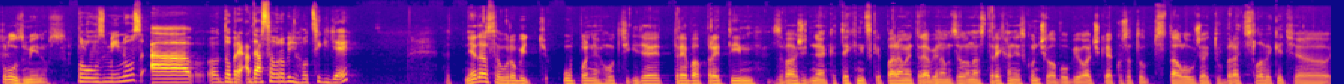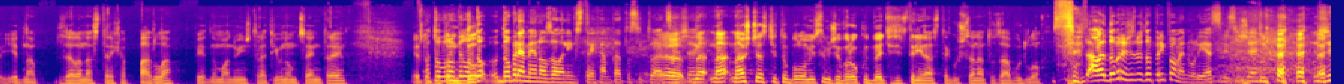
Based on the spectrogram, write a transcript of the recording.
Plus minus. Plus minus. A dobre, a dá sa urobiť hoci kde? Nedá sa urobiť úplne hoci kde. Treba predtým zvážiť nejaké technické parametre, aby nám zelená strecha neskončila v obývačke, ako sa to stalo už aj tu v Bratislave, keď e, jedna zelená strecha padla v jednom administratívnom centre. Je to, a to urobilo do... do, dobré meno zeleným strechám, táto situácia. E, na, na, našťastie to bolo, myslím, že v roku 2013, tak už sa na to zabudlo. Ale dobre, že sme to pripomenuli. Ja si myslím, že, že,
